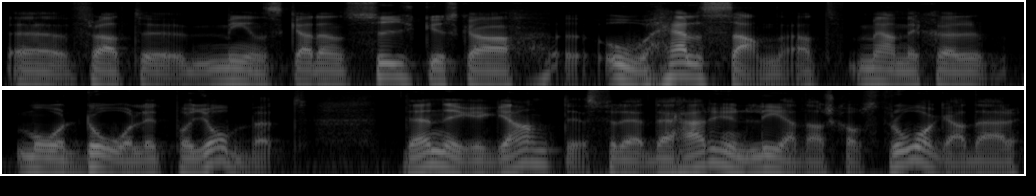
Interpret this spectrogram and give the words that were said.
eh, för att minska den psykiska ohälsan, att människor mår dåligt på jobbet, den är gigantisk. För det, det här är ju en ledarskapsfråga där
